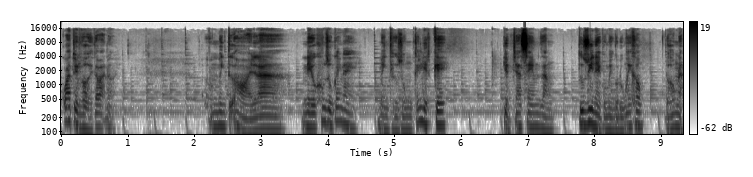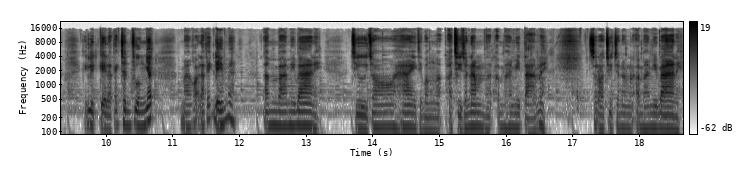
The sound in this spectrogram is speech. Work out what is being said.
Quá tuyệt vời các bạn ơi. Mình tự hỏi là nếu không dùng cách này, mình thử dùng cách liệt kê, kiểm tra xem rằng tư duy này của mình có đúng hay không được không nào? Cái liệt kê là cách chân phương nhất mà gọi là cách đếm mà âm 33 này trừ cho 2 thì bằng à, trừ cho 5 là âm 28 này. Sau đó trừ cho 5 là âm 23 này.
